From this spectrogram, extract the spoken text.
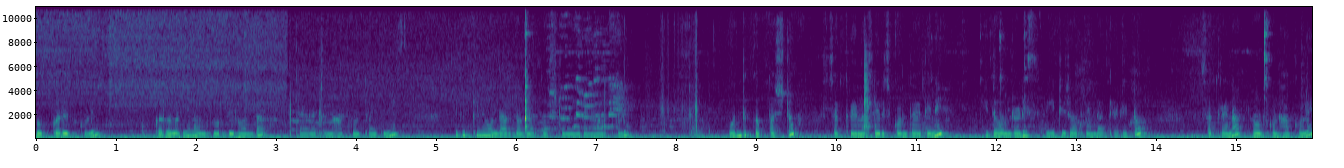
ಕುಕ್ಕರ್ ಇಟ್ಕೊಳ್ಳಿ. ಕುಕ್ಕರ್ ಒಳಗೆ ನಾನು ತುರಿದಿರುವಂಥ ಕ್ಯಾರೆಟನ್ನು ಹಾಕ್ಕೊಳ್ತಾ ಇದ್ದೀನಿ. ಇದಕ್ಕೇ ಒಂದು ಅರ್ಧ ಗ್ಲಾಸಷ್ಟು ನೀರನ್ನು ಹಾಕ್ಕೊಳ್ಳಿ. ಒಂದು ಕಪ್ಪಷ್ಟು ಸಕ್ಕರೆನ ಸೇರಿಸ್ಕೊತಾ ಇದ್ದೀನಿ. ಇದು ಆಲ್ರೆಡಿ ಸ್ವೀಟ್ ಇರೋದ್ರಿಂದ ಕ್ಯಾರೆಟು. ಸಕ್ಕರೆನ ನೋಡ್ಕೊಂಡು ಹಾಕ್ಕೊಳ್ಳಿ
